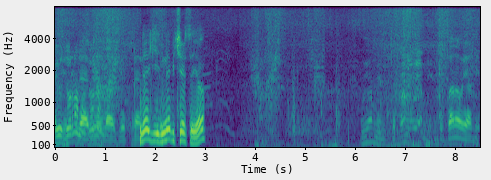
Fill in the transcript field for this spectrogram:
Yok, zorlama. Ne ne biçerse ya. Bana uyamıyor.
